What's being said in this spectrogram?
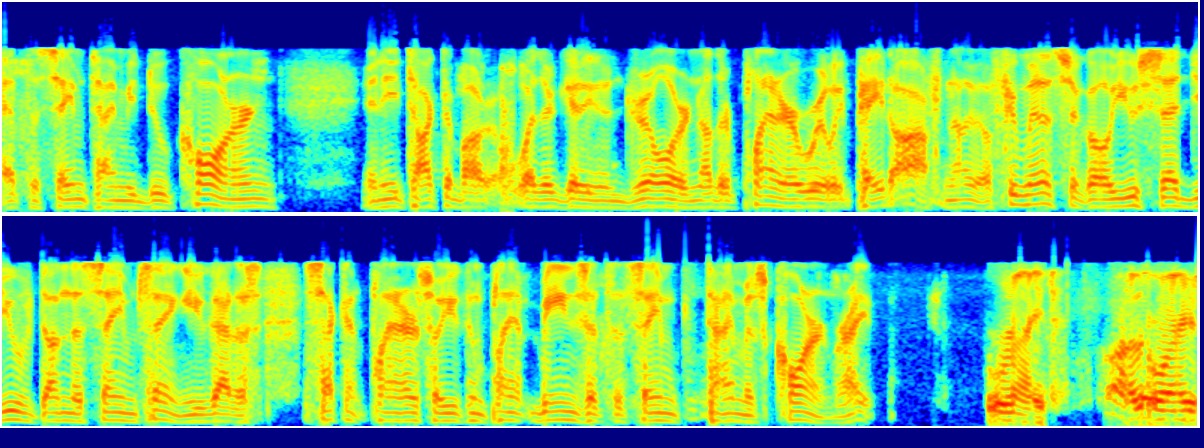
at the same time you do corn. And he talked about whether getting a drill or another planter really paid off. Now, a few minutes ago, you said you've done the same thing. You got a second planter so you can plant beans at the same time as corn, right? Right. Otherwise,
